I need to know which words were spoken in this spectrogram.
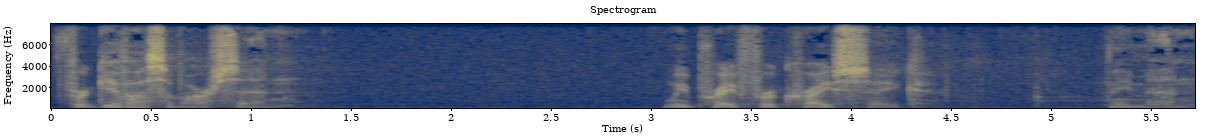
Forgive us of our sin. We pray for Christ's sake. Amen.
